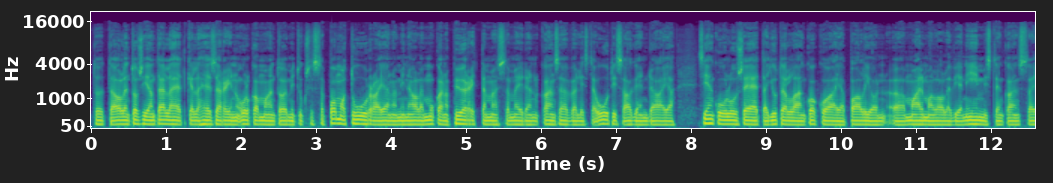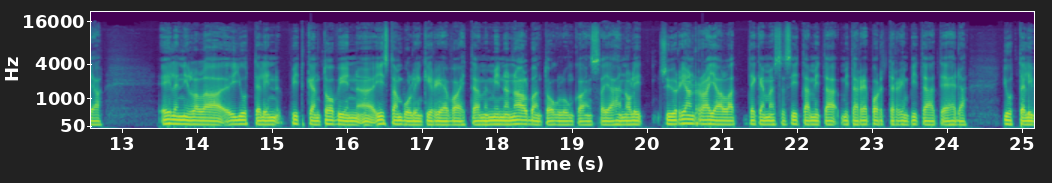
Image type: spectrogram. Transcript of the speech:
tota, olen tosiaan tällä hetkellä Hesarin ulkomaan toimituksessa pomotuuraajana. Minä olen mukana pyörittämässä meidän kansainvälistä uutisagendaa ja siihen kuuluu se, että jutellaan koko ajan paljon maailmalla olevien ihmisten kanssa ja Eilen illalla juttelin pitkän tovin Istanbulin kirjeenvaihtajamme Minna Nalbantoglun kanssa ja hän oli Syyrian rajalla tekemässä sitä, mitä, mitä reporterin pitää tehdä – jutteli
